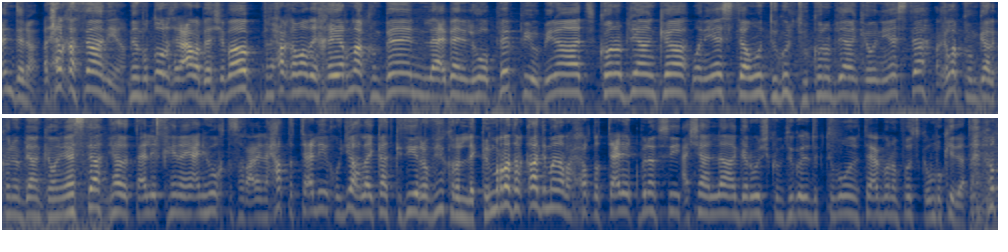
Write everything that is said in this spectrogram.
عندنا الحلقة الثانية من بطولة العرب يا شباب، في الحلقة الماضية خيرناكم بين لاعبين اللي هو بيبي وبينات، كونوبليانكا وانيستا وأنتم قلتوا كونوبليانكا وانيستا، أغلبكم قال كونوبليانكا وانيستا، هذا التعليق هنا يعني هو اختصر علينا. حط التعليق وجاه لايكات كثيرة. فشكرا لك، المرات القادمة أنا راح أحط التعليق بنفسي عشان لا اقروشكم تقعدوا تكتبون وتعبون أنفسكم وكذا، نحط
